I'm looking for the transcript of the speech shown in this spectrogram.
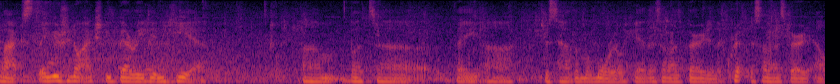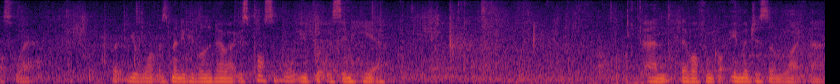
plaques. They're usually not actually buried in here, um, but uh, they uh, just have a memorial here. They're sometimes buried in the crypt. They're sometimes buried elsewhere but you want as many people to know about as possible, you put this in here. And they've often got images of them like that.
